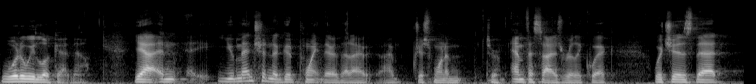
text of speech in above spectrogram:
what do we look at now? Yeah, and uh, you mentioned a good point there that I, I just want to Sure. emphasize really quick, which is that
